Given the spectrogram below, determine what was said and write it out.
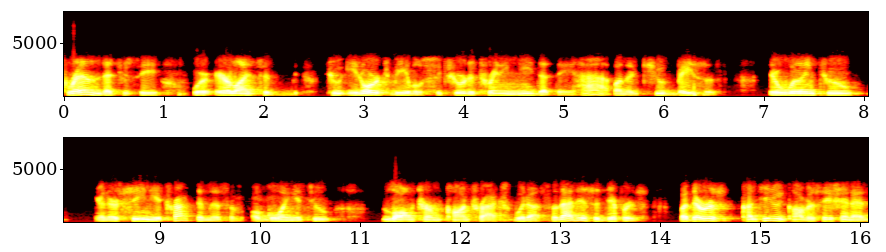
trend that you see where airlines to, to in order to be able to secure the training need that they have on an acute basis, they're willing to and they're seeing the attractiveness of, of going into long-term contracts with us. So that is a difference. But there is continuing conversation, and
